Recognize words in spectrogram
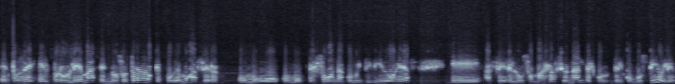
Entonces, el problema, nosotros lo que podemos hacer como, como personas, como individuos, es eh, hacer el uso más racional del, del combustible.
